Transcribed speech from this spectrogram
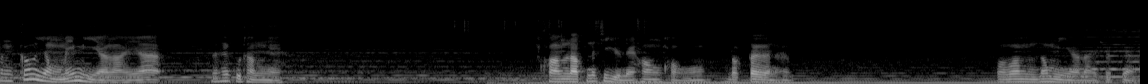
มันก็ยังไม่มีอะไรอะแล้วให้กูทำไง ความลับน่าจะอยู่ในห้องของด็อกเตอร์นะครับ เพราะว่ามันต้องมีอะไรสักอย่าง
